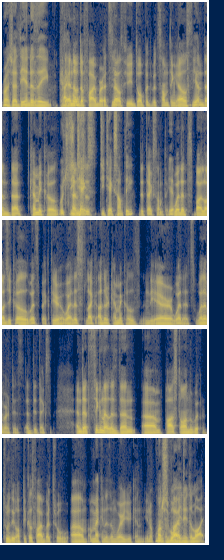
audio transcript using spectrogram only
Right. So at the end of the cable, The end of the fiber itself, you dope it with something else, Yep. and then that chemical which senses, detects detects something. detects something. Yep. Whether it's biological, whether it's bacteria, whether it's like other chemicals in the air, whether it's whatever it is, it detects it. And that signal is then um, passed on w- through the optical fiber through um, a mechanism where you can, you know, Which is why it. you need the light.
